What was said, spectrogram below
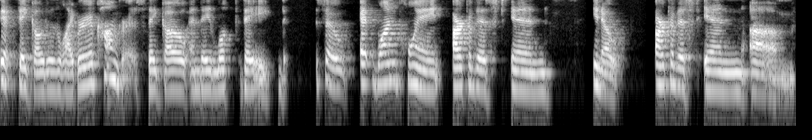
they go to the library of congress they go and they look they so at one point archivist in you know archivist in um,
